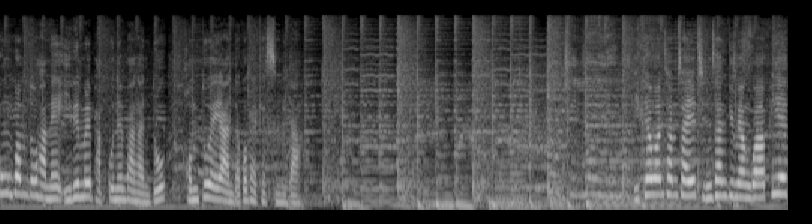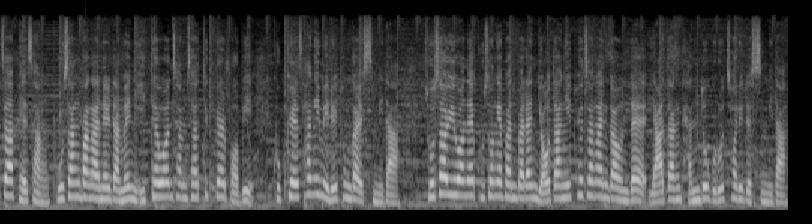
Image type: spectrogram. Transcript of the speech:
홍범도함의 이름을 바꾸는 방안도 검토해야 한다고 밝혔습니다. 이태원 참사의 진상규명과 피해자 배상, 보상 방안을 담은 이태원 참사 특별법이 국회 상임위를 통과했습니다. 조사위원회 구성에 반발한 여당이 퇴장한 가운데 야당 단독으로 처리됐습니다.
